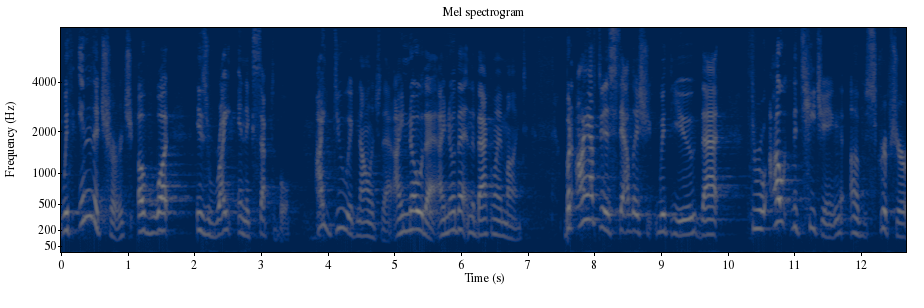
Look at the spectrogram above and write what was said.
within the church of what is right and acceptable. I do acknowledge that. I know that. I know that in the back of my mind. But I have to establish with you that throughout the teaching of Scripture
